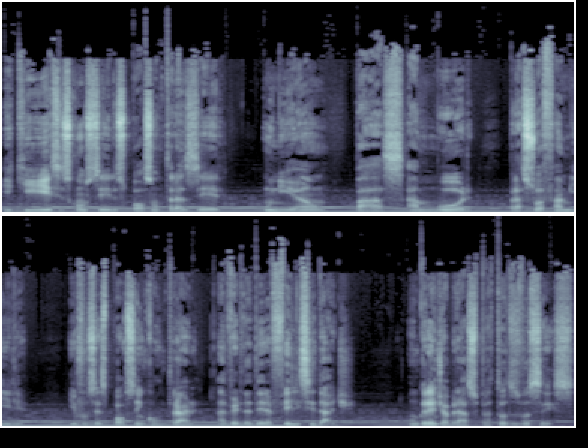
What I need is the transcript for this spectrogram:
e que esses conselhos possam trazer união, paz, amor para sua família e vocês possam encontrar a verdadeira felicidade. Um grande abraço para todos vocês.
